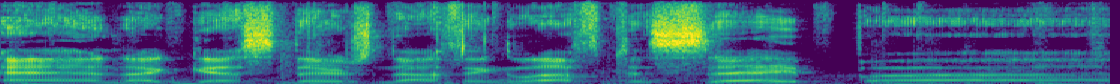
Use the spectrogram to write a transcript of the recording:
And I guess there's nothing left to say, but.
